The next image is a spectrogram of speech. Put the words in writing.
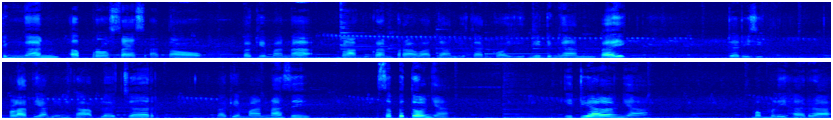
dengan uh, proses atau bagaimana melakukan perawatan ikan koi ini dengan baik. Dari pelatihan ini kak belajar bagaimana sih sebetulnya idealnya memelihara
